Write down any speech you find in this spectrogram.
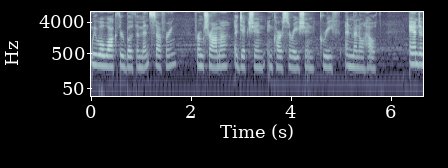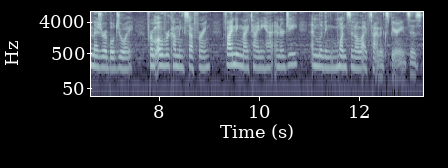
we will walk through both immense suffering from trauma, addiction, incarceration, grief, and mental health, and immeasurable joy from overcoming suffering, finding my tiny hat energy, and living once in a lifetime experiences.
